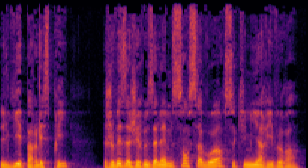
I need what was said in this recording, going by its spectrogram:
lié par l'Esprit, je vais à Jérusalem sans savoir ce qui m'y arrivera.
